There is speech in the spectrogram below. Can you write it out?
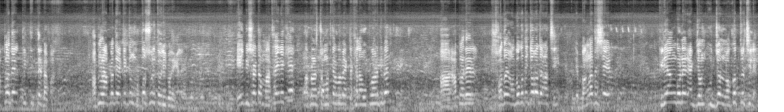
আপনাদের কৃতিত্বের ব্যাপার। আপনারা আপনাদের এক একজন উত্তরসূরি তৈরি করে গেলেন। এই বিষয়টা মাথায় রেখে আপনারা চমৎকারভাবে একটা খেলা উপহার দিবেন। আর আপনাদের সদয় অবগতির জন্য জানাচ্ছি যে বাংলাদেশের ক্রীড়াঙ্গনের একজন উজ্জ্বল নক্ষত্র ছিলেন।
